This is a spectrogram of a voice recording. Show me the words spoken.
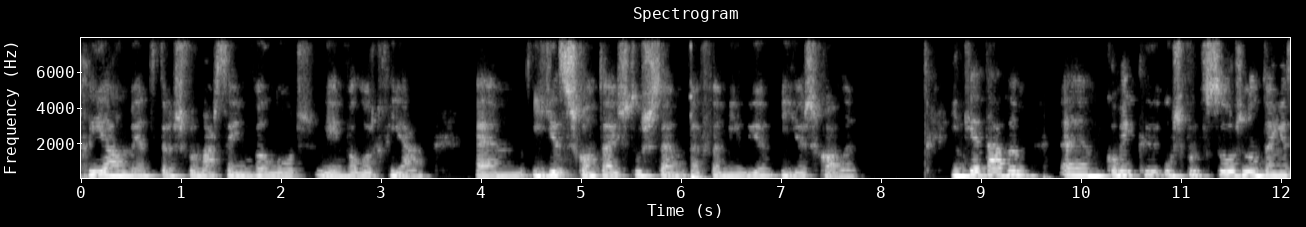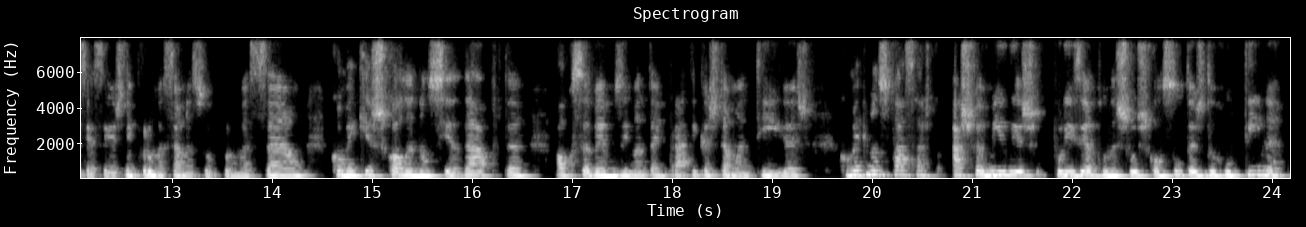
realmente transformar-se em valores e em valor real. Um, e esses contextos são a família e a escola. Inquietava-me um, como é que os professores não têm acesso a esta informação na sua formação, como é que a escola não se adapta ao que sabemos e mantém práticas tão antigas, como é que não se passa às, às famílias, por exemplo, nas suas consultas de rotina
